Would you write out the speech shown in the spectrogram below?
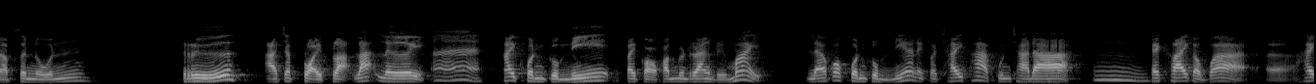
นับสนุน หรืออาจจะปล่อยปละละเลย อ่า ให้คนกลุ่มนี้ไปก่อความรุนแรงหรือไม่ แล้วก็คนกลุ่มเนี้ยเนี่ยก็ใช้ภาพคุณชาดาอืมคล้ายๆกับว่าเอ่อให้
